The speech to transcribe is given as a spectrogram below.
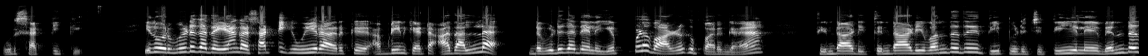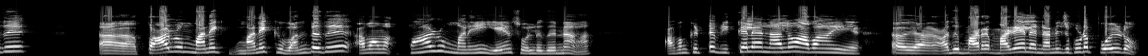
ஒரு சட்டிக்கு. இது ஒரு விடுகதை. ஏங்க சட்டிக்கு உயிரா இருக்கு? அப்படின்னு கேட்டா அது அல்ல. இந்த விடுகதையில எவ்வளவு அழகு பாருங்க. திண்டாடி திண்டாடி வந்தது தீப்பிடிச்சு தீயிலே வெந்தது ஆஹ் பாழும் மனை மனைக்கு வந்தது. அவன் பாழும் மனை ஏன் சொல்லுதுன்னா அவங்கிட்ட விற்கலைனாலும் அவன் அது மர மழையில நனைஞ்சு கூட போயிடும்.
